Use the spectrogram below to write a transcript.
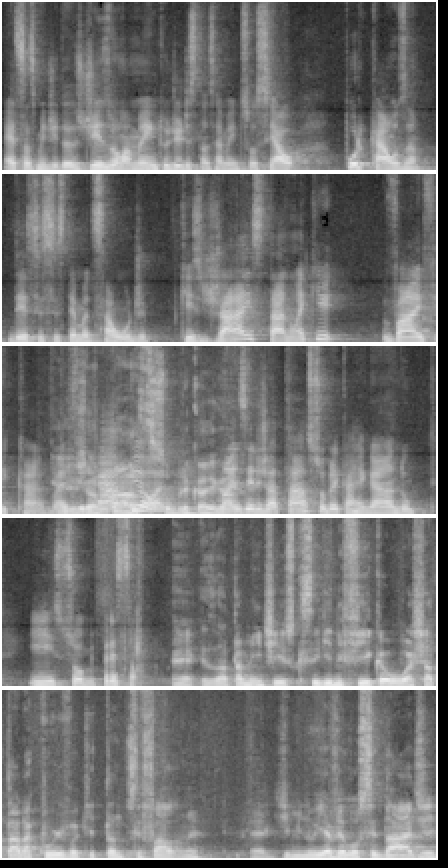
essas medidas de isolamento, de distanciamento social por causa desse sistema de saúde que já está, não é que vai ficar, vai ele ficar já tá pior, sobrecarregado. mas ele já está sobrecarregado e sob pressão. É exatamente isso que significa o achatar da curva que tanto se fala, né? é, diminuir a velocidade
